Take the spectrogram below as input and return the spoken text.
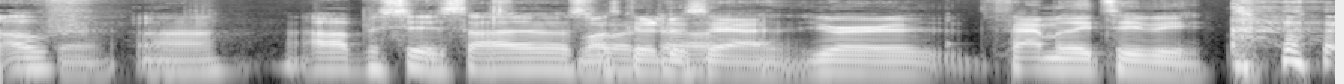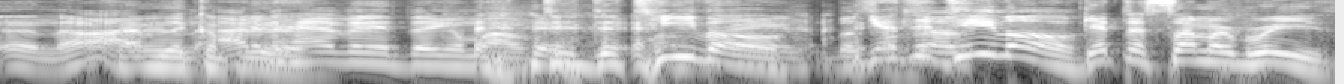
Uff, ja. ja, precis. Ja, det var Vad svårt skulle du säga? Your family TV. no, I Family didn't, I didn't have anything in my The TiVo! Get the TiVo! Get the summer breeze!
